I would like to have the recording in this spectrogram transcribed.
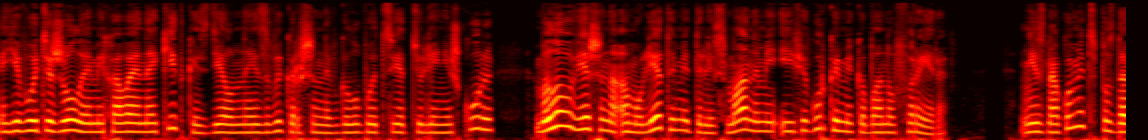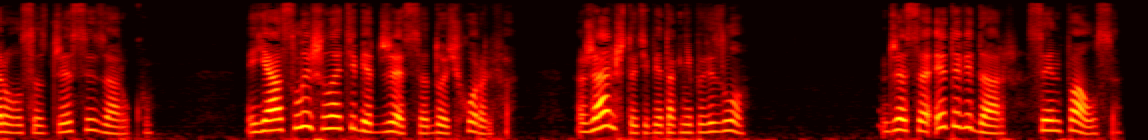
Его тяжелая меховая накидка, сделанная из выкрашенной в голубой цвет тюленей шкуры, была увешана амулетами, талисманами и фигурками кабанов Фрейра. Незнакомец поздоровался с Джессой за руку. — Я слышала о тебе, Джесса, дочь Хоральфа. Жаль, что тебе так не повезло. Джесса — это Видар, сын Пауса.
